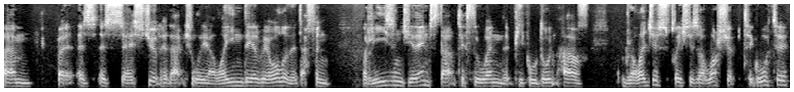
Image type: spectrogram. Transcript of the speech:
Um, but as, as uh, Stuart had actually aligned there with all of the different reasons, you then start to throw in that people don't have religious places of worship to go to,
